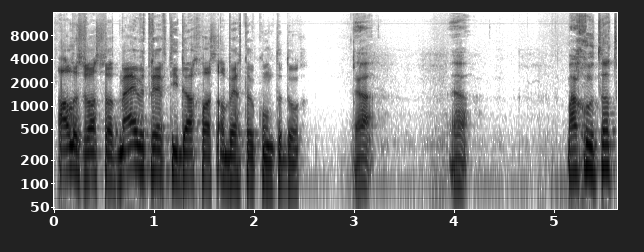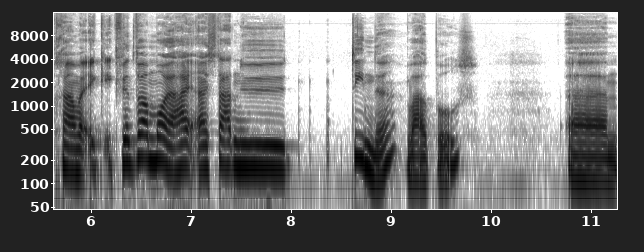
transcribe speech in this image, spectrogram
Alles was wat mij betreft die dag was Alberto Contador. Ja. ja. Maar goed, dat gaan we. Ik, ik vind het wel mooi. Hij, hij staat nu tiende, Wout Poels. Ehm,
